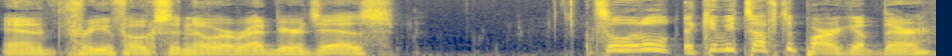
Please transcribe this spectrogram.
and for you folks that know where Redbeards is, it's a little. It can be tough to park up there,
